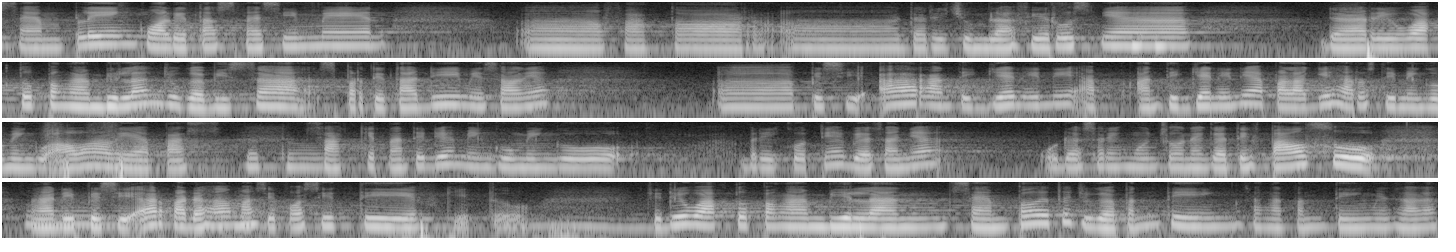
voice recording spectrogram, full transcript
sampling, kualitas spesimen, uh, faktor uh, dari jumlah virusnya, hmm. dari waktu pengambilan juga bisa seperti tadi misalnya uh, eh, PCR antigen ini antigen ini apalagi harus di minggu-minggu awal ya pas Betul. sakit nanti dia minggu-minggu berikutnya biasanya udah sering muncul negatif palsu. Nah, hmm. di PCR padahal masih positif gitu. Hmm. Jadi waktu pengambilan sampel itu juga penting, sangat penting. Misalnya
